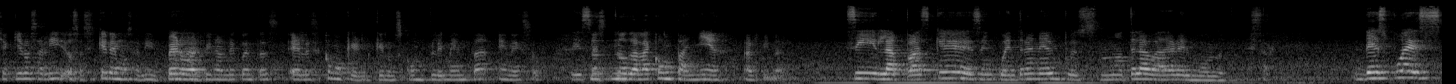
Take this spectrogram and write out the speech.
ya quiero salir. O sea, sí queremos salir, pero Ajá. al final de cuentas Él es como que el que nos complementa en eso. Nos da la compañía al final. Sí, la paz que se encuentra en él, pues no te la va a dar el mundo. Exacto. Después,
